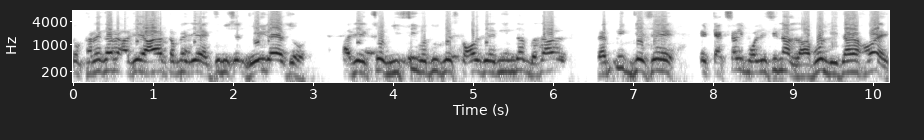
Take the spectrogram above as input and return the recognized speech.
તો ખરેખર આજે આ તમે જે એક્ઝિબિશન જોઈ રહ્યા છો, આજે એકસો વીસથી વધુ જે સ્ટોલ છે, એની અંદર બધા ફેબ્રિક જે છે, એ ટેક્સટાઇલ પોલિસીના લાભો લીધા હોય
